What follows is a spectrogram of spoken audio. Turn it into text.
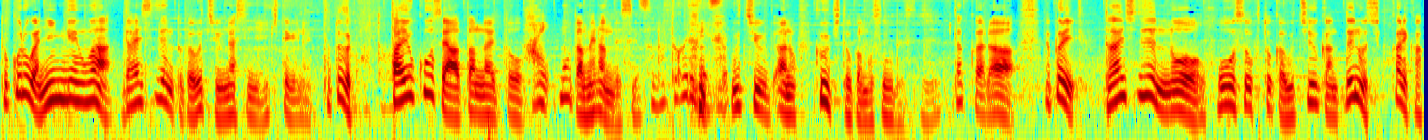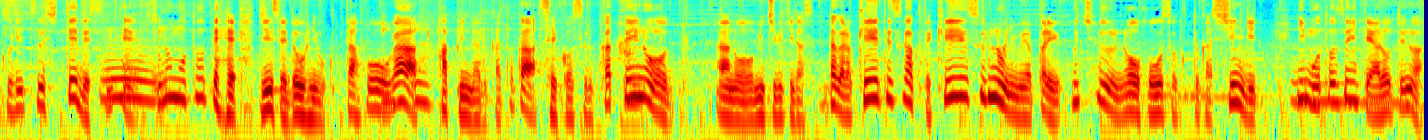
ところが人間は大自然とか宇宙なしに生きていけない。例えば太陽光線当たらないと、はい、もうダメなんですよ。その通りです。宇宙あの空気とかもそうですし。だからやっぱり大自然の法則とか宇宙観っていうのをしっかり確立してですね、うん、そのもとで人生どういうふうに送った方がハッピーになるかとか成功するかっていうのを、はいあの導き出す。だから経営哲学って経営するのにもやっぱり宇宙の法則とか真理に基づいてやろうというのが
